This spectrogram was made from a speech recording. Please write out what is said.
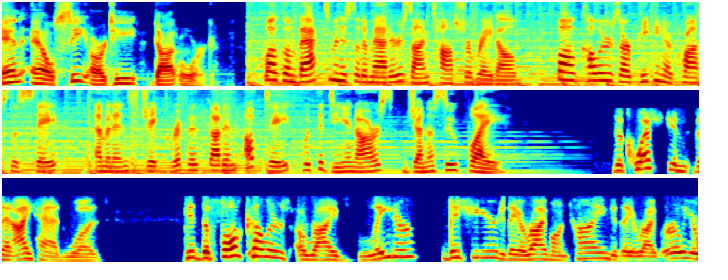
nlcrt.org. Welcome back to Minnesota Matters. I'm Tasha Radel. Fall colors are peaking across the state. MNN's Jake Griffith got an update with the DNR's Jenna Souffle. The question that I had was Did the fall colors arrive later this year? Did they arrive on time? Did they arrive earlier?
